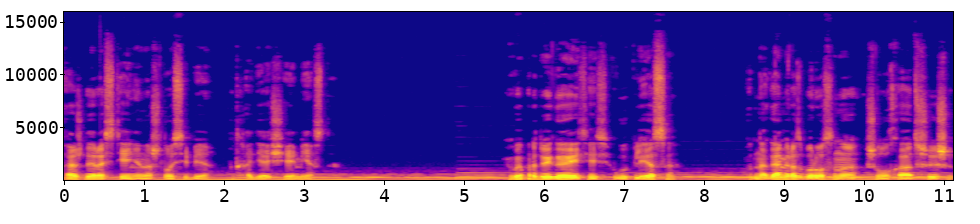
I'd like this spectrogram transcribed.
Каждое растение нашло себе подходящее место. Вы продвигаетесь вглубь леса, под ногами разбросана шелуха от шишек.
